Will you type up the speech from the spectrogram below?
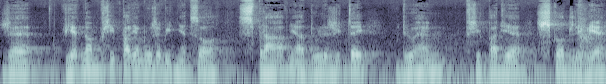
že v jednom případě může být něco správně a důležité, v druhém případě škodlivě.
